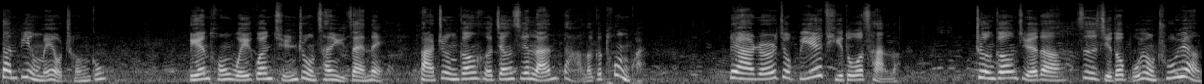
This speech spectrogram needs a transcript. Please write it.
但并没有成功，连同围观群众参与在内。把郑刚和江心兰打了个痛快，俩人就别提多惨了。郑刚觉得自己都不用出院了，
